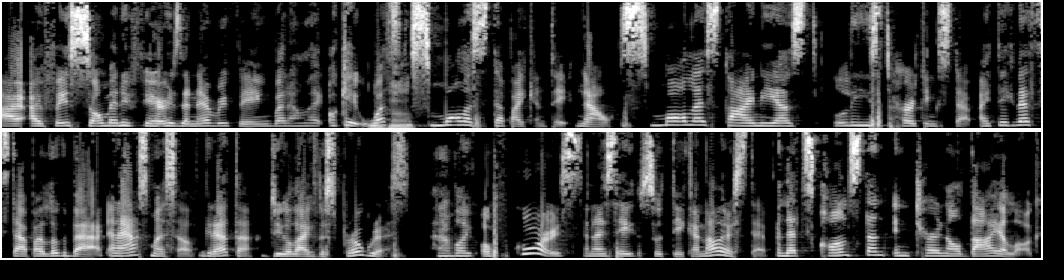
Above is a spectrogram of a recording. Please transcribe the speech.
I, I faced so many fears and everything, but I'm like, okay, what's mm-hmm. the smallest step I can take now? Smallest, tiniest, least hurting step. I take that step. I look back and I ask myself, Greta, do you like this progress? And I'm like, of course. And I say, so take another step. And that's constant internal dialogue.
